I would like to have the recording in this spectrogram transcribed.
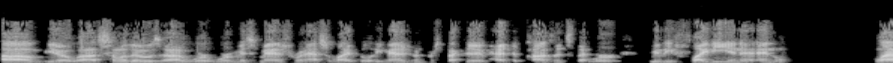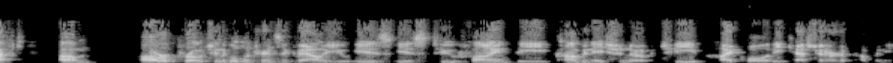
um, you know, uh, some of those uh, were, were mismanaged from an asset liability management perspective, had deposits that were really flighty and, and left. Um, our approach in the global intrinsic value is is to find the combination of cheap, high quality cash generative companies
